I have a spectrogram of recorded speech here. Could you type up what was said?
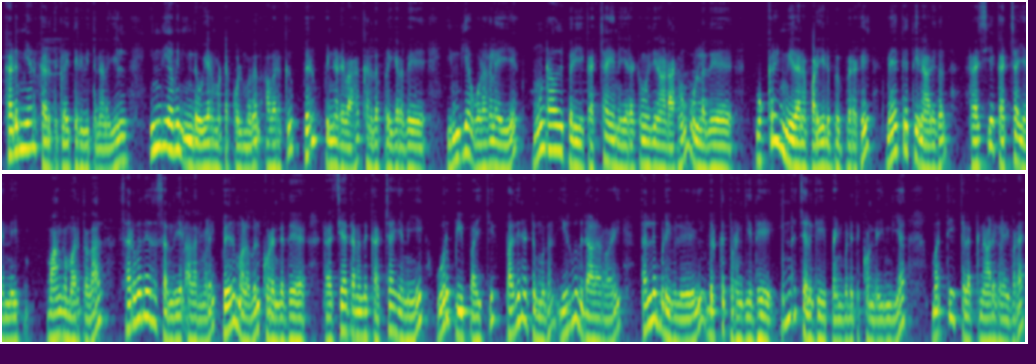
கடுமையான கருத்துக்களை தெரிவித்த நிலையில் இந்தியாவின் இந்த உயர்மட்ட கொள்முதல் அவருக்கு பெரும் பின்னடைவாக கருதப்படுகிறது. இந்தியா உலகிலேயே மூன்றாவது பெரிய கச்சா எண்ணெய் இறக்குமதி நாடாகவும் உள்ளது. உக்ரைன் மீதான படையெடுப்பு பிறகு மேற்கத்திய நாடுகள் ரஷ்ய கச்சா எண்ணெய் வாங்க மறுத்ததால் சர்வதேச சந்தையில் அதன் விலை பெருமளவில் குறைந்தது. ரஷ்யா தனது கச்சா எண்ணெயை ஒரு பீப்பாய்க்கு பதினெட்டு முதல் இருபது டாலர் வரை தள்ளுபடி விலையில் விற்க தொடங்கியது. இந்த சலுகையை பயன்படுத்தி கொண்ட இந்தியா மத்திய கிழக்கு நாடுகளை விட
